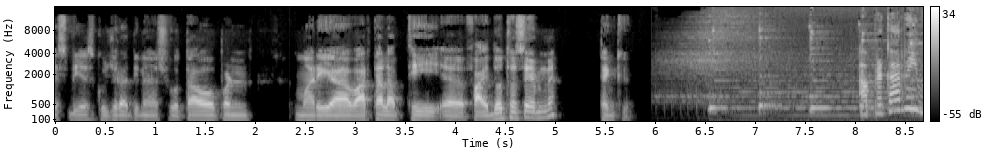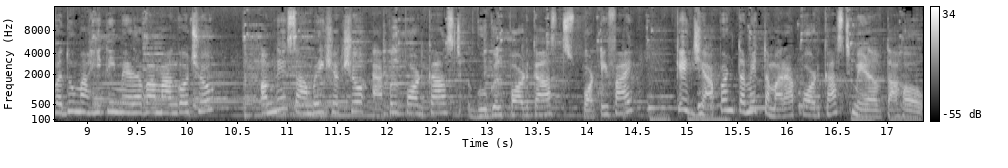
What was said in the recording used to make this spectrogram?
એસબીએસ ગુજરાતીના શ્રોતાઓ પણ મારી આ વાર્તાલાપથી ફાયદો થશે એમને. થેન્ક યુ આ પ્રકારની વધુ માહિતી મેળવવા માંગો છો અમને સાંભળી શકશો Apple podcast Google podcast Spotify કે જ્યાં પણ તમે તમારા પોડકાસ્ટ મેળવતા હોવ.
